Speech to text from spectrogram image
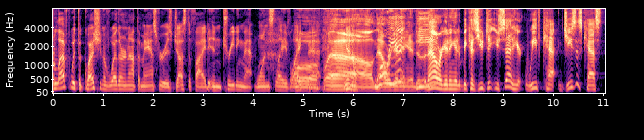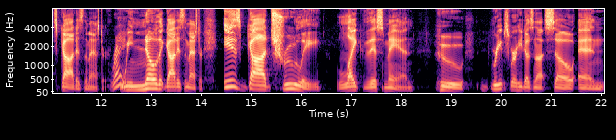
we're left with the question of whether or not the master is justified in treating that one slave like oh, that. well, You know, now well, we're getting into he- now we're getting into because you did- you said here we've ca- Jesus casts God as the master. Right. We know that God is the master. Is God truly like this man who reaps where he does not sow and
